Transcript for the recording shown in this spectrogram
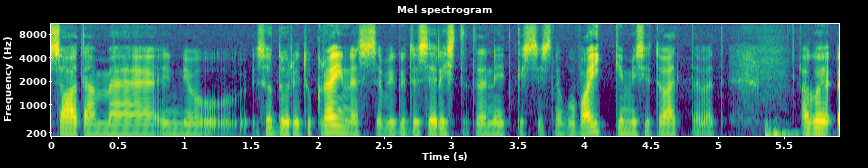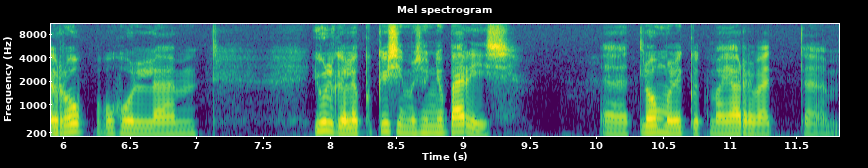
saadame onju sõdurid Ukrainasse või kuidas eristada neid, kes siis nagu vaikimisi toetavad. aga Euroopa puhul ähm, julgeoleku küsimus on ju päris. et loomulikult ma ei arva, et ähm,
